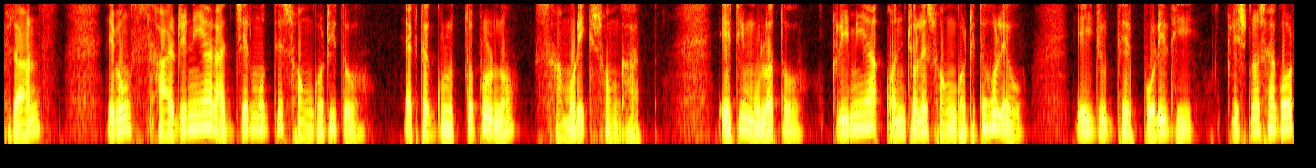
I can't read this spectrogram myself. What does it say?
ফ্রান্স এবং সার্ডিনিয়া রাজ্যের মধ্যে সংগঠিত একটা গুরুত্বপূর্ণ সামরিক সংঘাত। এটি মূলত ক্রিমিয়া অঞ্চলে সংগঠিত হলেও এই যুদ্ধের পরিধি কৃষ্ণসাগর,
